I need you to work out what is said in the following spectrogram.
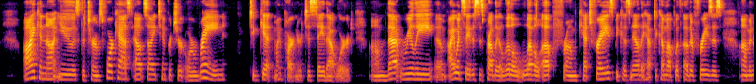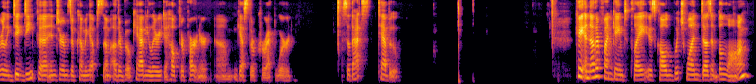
I cannot use the terms forecast, outside temperature, or rain to get my partner to say that word. Um, that really, um, I would say this is probably a little level up from catchphrase because now they have to come up with other phrases um, and really dig deep uh, in terms of coming up some other vocabulary to help their partner um, guess the correct word. So that's taboo. Okay, another fun game to play is called Which One Doesn't Belong?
